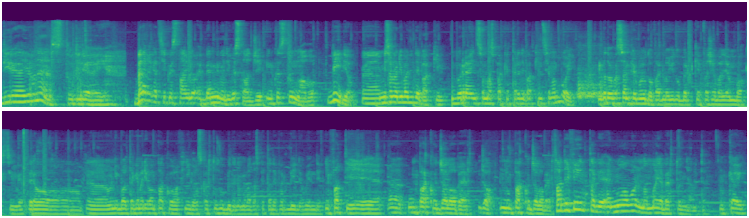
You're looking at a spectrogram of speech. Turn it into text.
Direi onesto, direi. Beh ragazzi, quest'Ailo e benvenuti quest'oggi in questo nuovo video. Eh, mi sono arrivati dei pacchi. Vorrei insomma spacchettare dei pacchi insieme a voi. Dato che ho sempre voluto fare lo youtuber che faceva gli unboxing, però eh, ogni volta che mi arriva un pacco a finire lo scarto subito e non mi vado ad aspettare a fare video, quindi infatti eh, un pacco già l'ho aperto. Già, un pacco già l'ho aperto. Fate finta che è nuovo e non ho mai aperto niente, ok?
